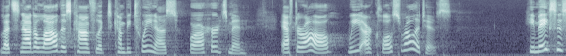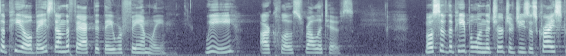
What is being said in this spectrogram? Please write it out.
Let's not allow this conflict to come between us or our herdsmen. After all, we are close relatives. He makes his appeal based on the fact that they were family. We are close relatives. Most of the people in the Church of Jesus Christ,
